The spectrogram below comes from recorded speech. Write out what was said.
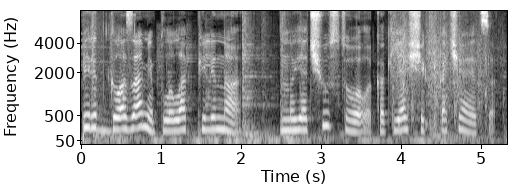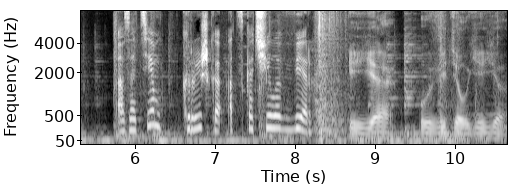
Перед глазами плыла пелена, но я чувствовала, как ящик качается. А затем крышка отскочила вверх. И я увидел ее.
